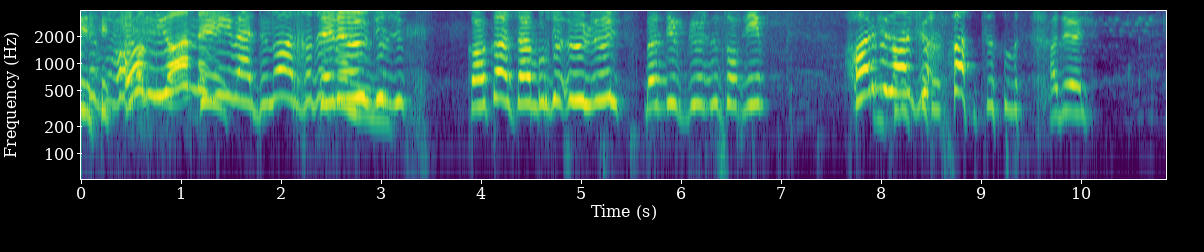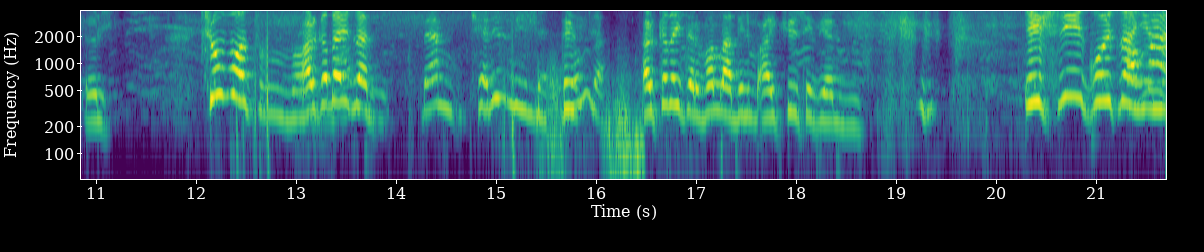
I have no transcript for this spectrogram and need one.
alakası var? Oğlum niye şey verdin o arkadaş Seni öldürdüm. Kanka sen burada öl öl. Ben de yüklerini toplayayım. Harbi lan çok batıl. Hadi öl. Öl. Çok batıl lan. Arkadaşlar. Ben keriz miyim ben? Da. Arkadaşlar vallahi benim IQ seviyem 100. Eksi koysan yerine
